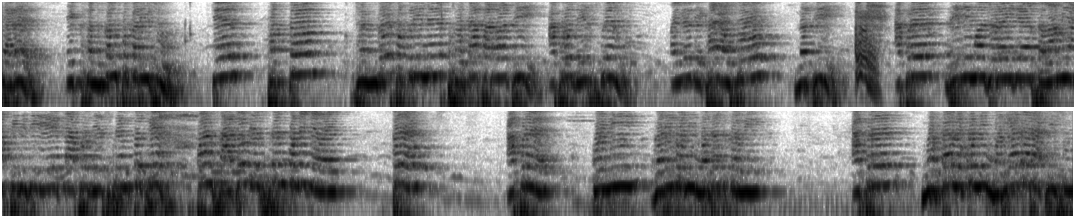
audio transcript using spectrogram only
ત્યારે એક સંકલ્પ કરીશું કે ફક્ત ઝંડો પકડીને ફોટા પાડવાથી આપણો દેશ અહીંયા દેખાય આવતો નથી. આપણે રેલીમાં જોડાઈ ગયા, સલામી આપી દીધી એ એટલે આપણો દેશ તો છે પણ સાચો દેશ પ્રેમ કોને કહેવાય? તો આપણે કોઈની ગરીબોની મદદ કરવી, આપણે મોટા લોકોની મર્યાદા રાખીશું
